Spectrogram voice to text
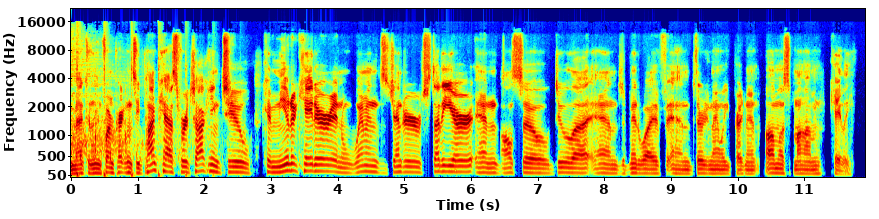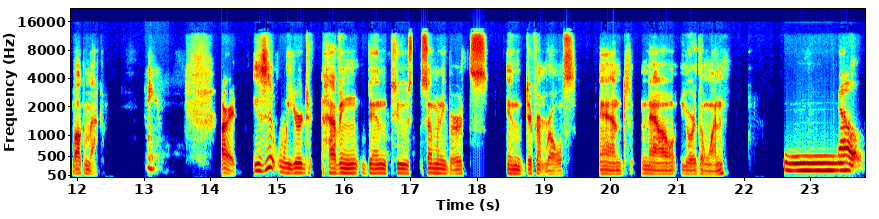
Welcome back to the Informed Pregnancy Podcast. We're talking to communicator and women's gender studier, and also doula and midwife and 39 week pregnant almost mom, Kaylee. Welcome back. Hi. All right. Is it weird having been to so many births in different roles and now you're the one? No,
